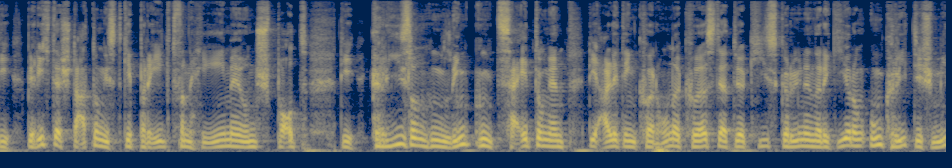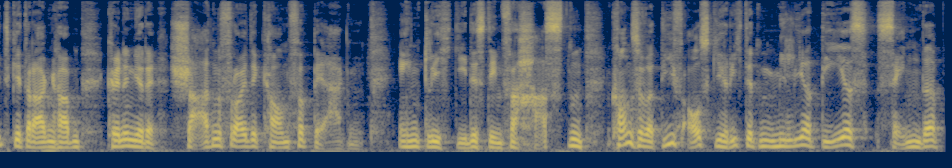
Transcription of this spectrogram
die Berichterstattung ist geprägt von Häme und Spott. Die grieselnden linken Zeitungen, die alle den Corona-Kurs der türkis-grünen Regierung unkritisch mitgetragen haben, können ihre Schadenfreude kaum verbergen. Endlich geht es dem verhassten, konservativ ausgerichteten gerichteten Milliardärssender,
